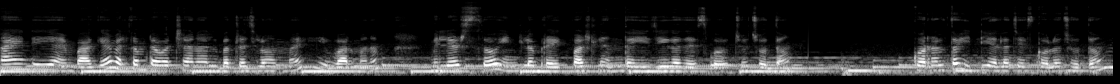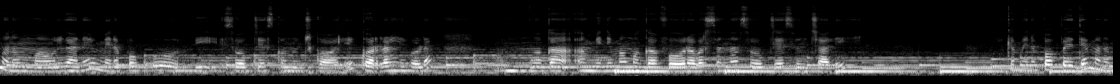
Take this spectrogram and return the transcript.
హాయ్ అండి I'm Bhagya. Welcome to our channel Bhadrachalam అమ్మాయి. ఇవాళ మనం మిల్లెట్స్తో ఇంట్లో బ్రేక్ఫాస్ట్లు ఎంత ఈజీగా చేసుకోవచ్చో చూద్దాం. కొర్రలతో ఇడ్లీ ఎలా చేసుకోవాలో చూద్దాం. మనం మామూలుగానే మినపప్పు ఇవి సోక్ చేసుకొని ఉంచుకోవాలి. కొర్రల్ని కూడా ఒక మినిమం ఒక ఫోర్ అవర్స్ అన్నా సోక్ చేసి ఉంచాలి. ఇక మినపప్పు అయితే మనం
